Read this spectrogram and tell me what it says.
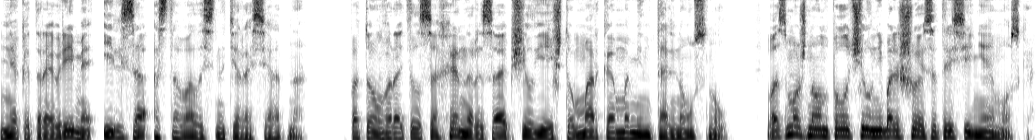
Некоторое время Ильза оставалась на террасе одна. Потом воротился Хеннер и сообщил ей, что Марко моментально уснул. Возможно, он получил небольшое сотрясение мозга.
